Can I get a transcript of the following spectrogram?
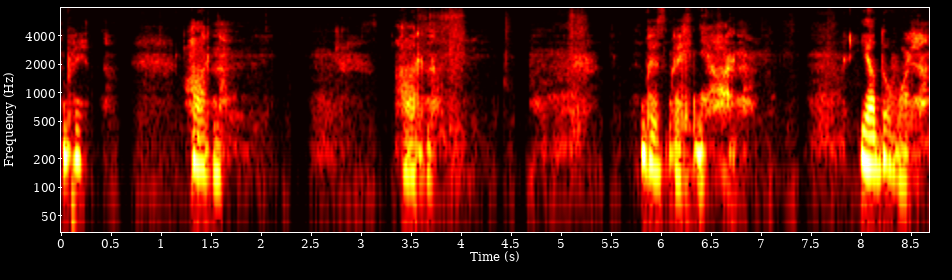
видно. Гарно. Гарно. Без брехні гарно. Я довольна.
